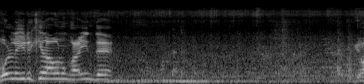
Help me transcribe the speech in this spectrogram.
원래 이렇게 나오는 거 아닌데. 야.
